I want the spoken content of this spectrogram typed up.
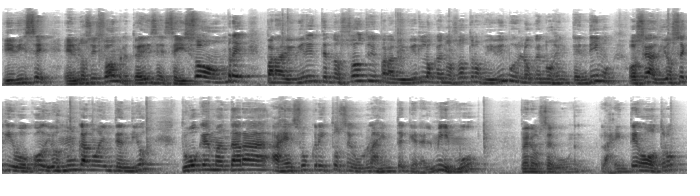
Y dice, él no se hizo hombre, entonces dice, se hizo hombre para vivir entre nosotros y para vivir lo que nosotros vivimos y lo que nos entendimos. O sea, Dios se equivocó, Dios nunca nos entendió. Tuvo que mandar a, a Jesucristo según la gente que era el mismo, pero según la gente otro.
